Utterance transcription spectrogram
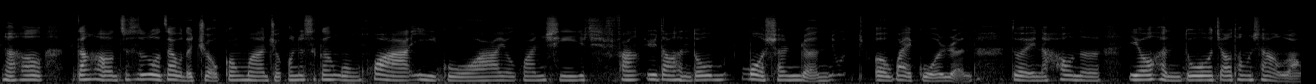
然后刚好就是落在我的九宫嘛，九宫就是跟文化、异国啊有关系，方遇到很多陌生人，呃，外国人。对，然后呢，也有很多交通上往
